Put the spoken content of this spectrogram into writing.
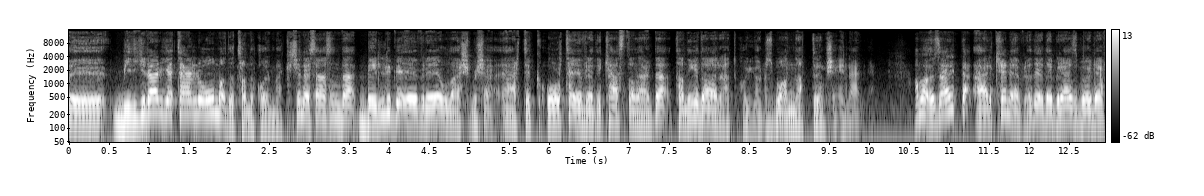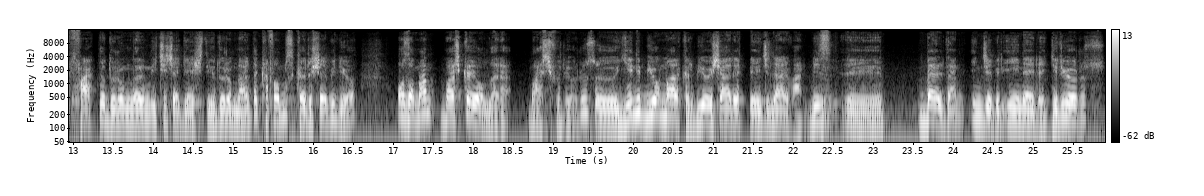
Ee, bilgiler yeterli olmadı tanı koymak için. Esasında belli bir evreye ulaşmış artık orta evredeki hastalarda tanıyı daha rahat koyuyoruz bu anlattığım şeylerle. Ama özellikle erken evrede ya da biraz böyle farklı durumların iç içe geçtiği durumlarda kafamız karışabiliyor. O zaman başka yollara başvuruyoruz. Ee, yeni biomarker, biyo işaretleyiciler var. Biz e, belden ince bir iğneyle giriyoruz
